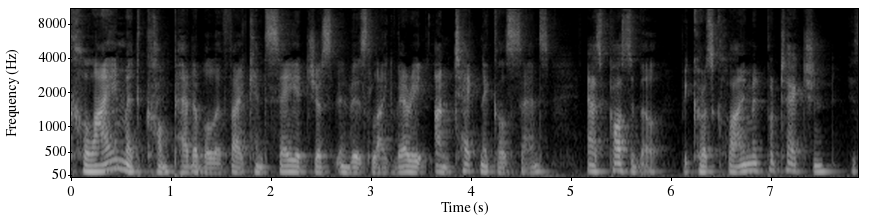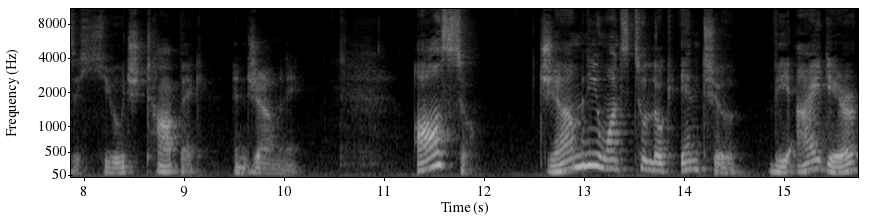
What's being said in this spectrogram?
climate compatible, if I can say it just in this like very untechnical sense, as possible, because climate protection is a huge topic in Germany. Also, Germany wants to look into the idea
